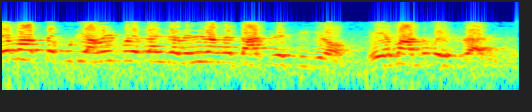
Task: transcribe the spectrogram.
ஏமாற்றக்கூடிய அமைப்புல தான் இந்த வெளிரங்கத்தை ஆக்கி வச்சிருக்கிறோம். ஏமாந்து பேசுறாருங்க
